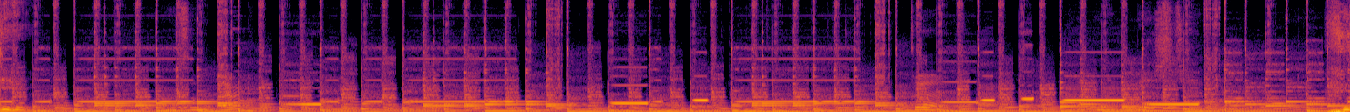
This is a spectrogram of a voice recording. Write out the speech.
он Yes.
